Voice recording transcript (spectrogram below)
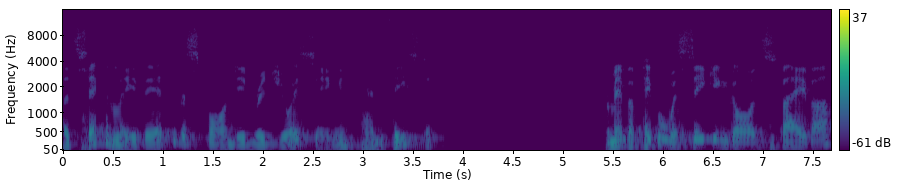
But secondly, they're to respond in rejoicing and feasting. Remember, people were seeking God's favor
